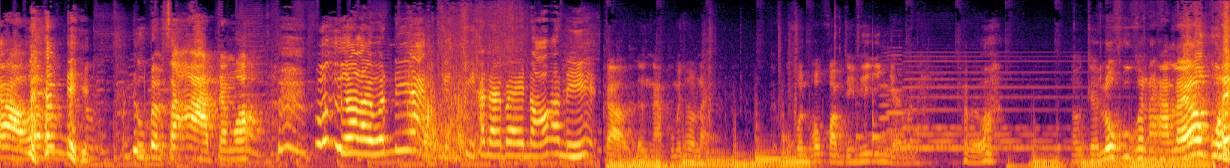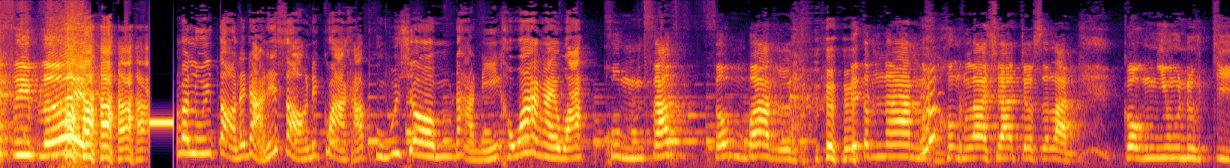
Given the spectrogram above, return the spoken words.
ก้าวนั่นดิมัน ดูแบบสะอาดจังวะมันคืออะไรวะเนี่ยกี่กี่คะแนนไปน้องอันนี้ก้าวเรื่องน้ำกูไม่เท่าไหร่แต่กูค้นพบความจริงที่ยิ่งใหญ่กว่านั้นทำไมวะเราเจอโลกคู่ขนานแล้วกูให้สิบเลย มาลุยต่อในด่านที่ 2 ดีกว่าครับ คุณผู้ชมด่านนี้เขาว่าไงวะขุมทรัพย์ส้มบ้านในตำนานของราชาโจรสลัดกงยูนูจิ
